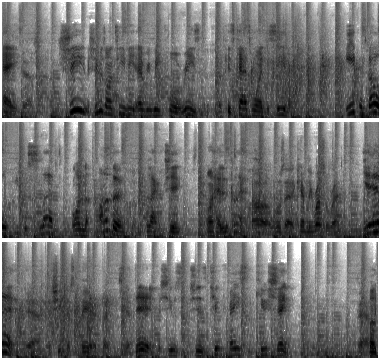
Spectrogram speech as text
Hey, Yes. she she was on TV every week for a reason because cats wanted to see her. Even though people slept on the other black chick on Head of the Class. Oh, what was that? Kimberly Russell, right? Yeah, Yeah. And she disappeared, but yeah. did but she was she was cute face and cute shape. Yeah. But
